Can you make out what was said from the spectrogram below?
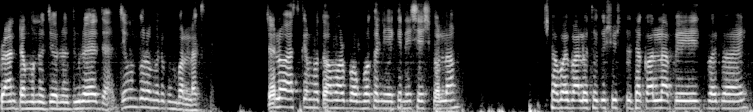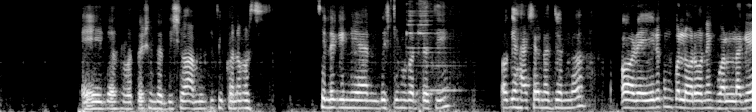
প্রাণটা মনের জন্য জুড়ে যায়। যেমন গরম, এরকম ভালো লাগছে। চলো, আজকের মতো আমার বকবকা নিয়ে এখানে শেষ করলাম। সবাই ভালো থেকে সুস্থ থাকো। আল্লাহ হাফেজ। Bye bye. এই দেখো, কত সুন্দর দৃশ্য। আমি কিছুক্ষণ আমার ছেলেকে নিয়ে দুষ্টুমি করতেছি। ওকে হাসানোর জন্য। ওর এরকম করলে ওর অনেক ভালো লাগে।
